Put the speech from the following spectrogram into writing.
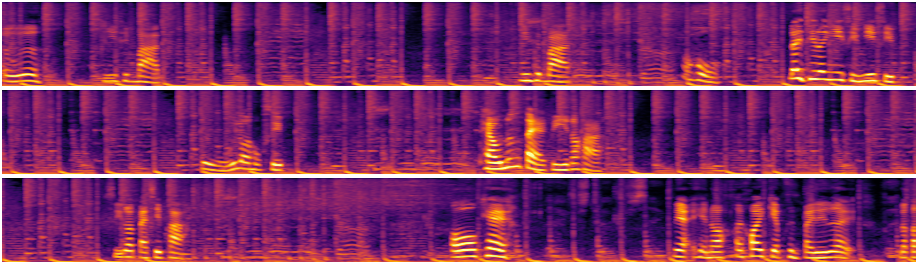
เออ 20 บาท 20บบาท โอ้โห ได้ทีละยี่สิบยี่สิบโอ้ยร้อยหกสิบแถวนึ่งแตกดีเนาะค่ะสี่ร้อยแปดสิบค่ะ โอเค เนี่ย เห็นเนาะค่อยๆ เก็บขึ้นไปเรื่อยๆ แล้วก็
